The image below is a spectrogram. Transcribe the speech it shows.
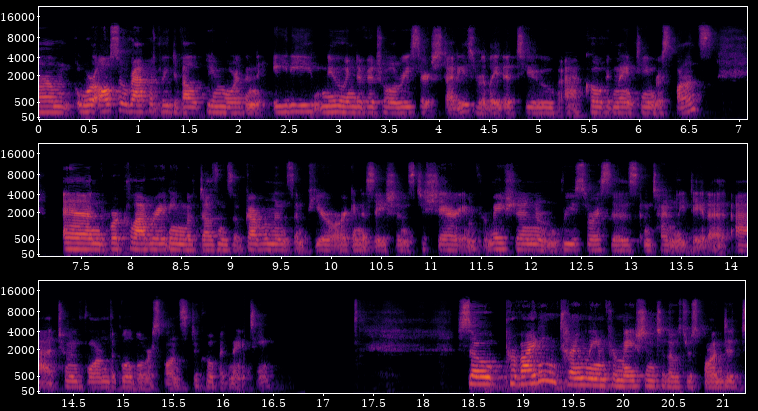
Um, we're also rapidly developing more than 80 new individual research studies related to uh, COVID-19 response. And we're collaborating with dozens of governments and peer organizations to share information, resources, and timely data uh, to inform the global response to COVID-19. So providing timely information to those responded,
